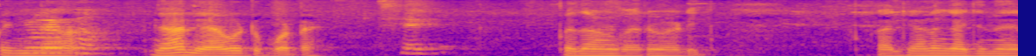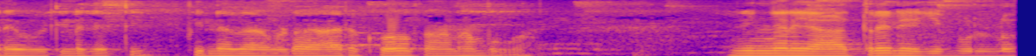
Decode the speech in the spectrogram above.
പിന്നെ ഞാൻ ഞാൻ വീട്ടിൽ പോട്ടെ. ഇപ്പൊ ഇതാണ് പരിപാടി. കല്യാണം കഴിഞ്ഞ നേരെ വീട്ടിലേക്ക് എത്തി. പിന്നെ അത് അവിടെ ആരൊക്കെയോ കാണാൻ പോവാ. ഇങ്ങനെ യാത്രയിലേക്ക് ഫുള്ളു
